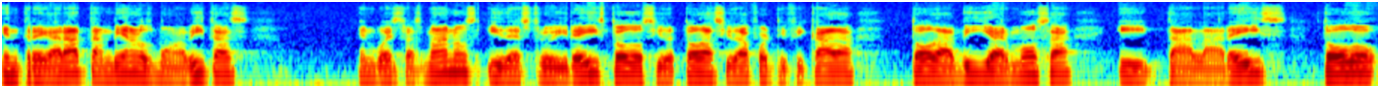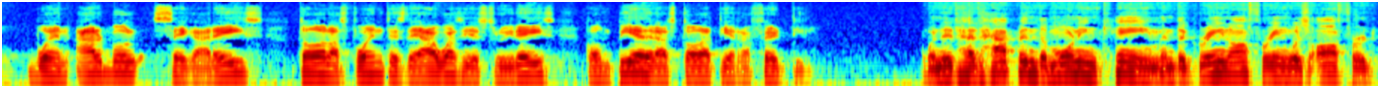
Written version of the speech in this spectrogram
Entregará también a los moabitas en vuestras manos y destruiréis todo, toda ciudad fortificada, toda villa hermosa y talaréis todo buen árbol, cegaréis todas las fuentes de aguas y destruiréis con piedras toda tierra fértil. When it had happened, the morning came, and the grain offering was offered,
